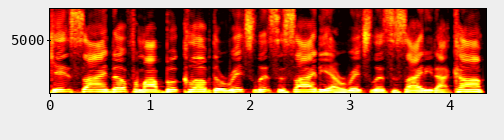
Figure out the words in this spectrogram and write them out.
Get signed up for my book club, The Rich Lit Society, at richlitsociety.com.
